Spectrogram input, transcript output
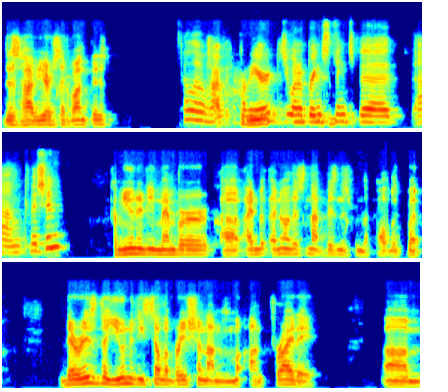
this is Javier Cervantes, Hello, Javier. Did you want to bring something to the um, commission? community member. Uh, I know, I know this is not business from the public, but there is the Unity celebration on, on Friday um,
